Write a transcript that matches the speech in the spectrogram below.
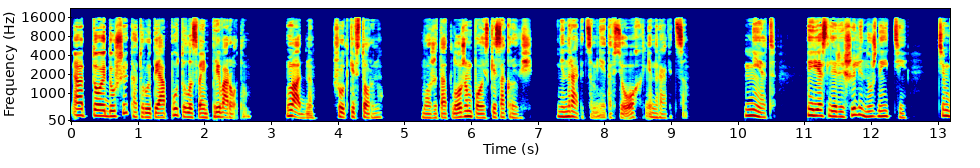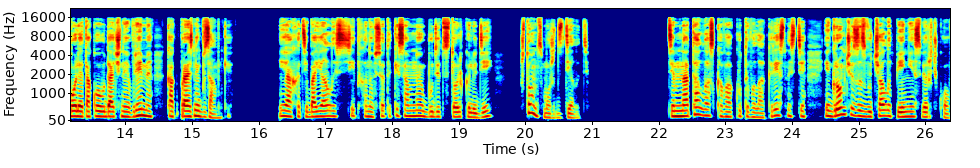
От той души, которую ты опутала своим приворотом. Ладно, шутки в сторону. Может, отложим поиски сокровищ. Не нравится мне это все, ох, не нравится. Нет, если решили, нужно идти. Тем более такое удачное время, как праздник в замке. Я хоть и боялась ситха, но все таки со мной будет столько людей, что он сможет сделать? Темнота ласково окутывала окрестности, и громче зазвучало пение сверчков.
